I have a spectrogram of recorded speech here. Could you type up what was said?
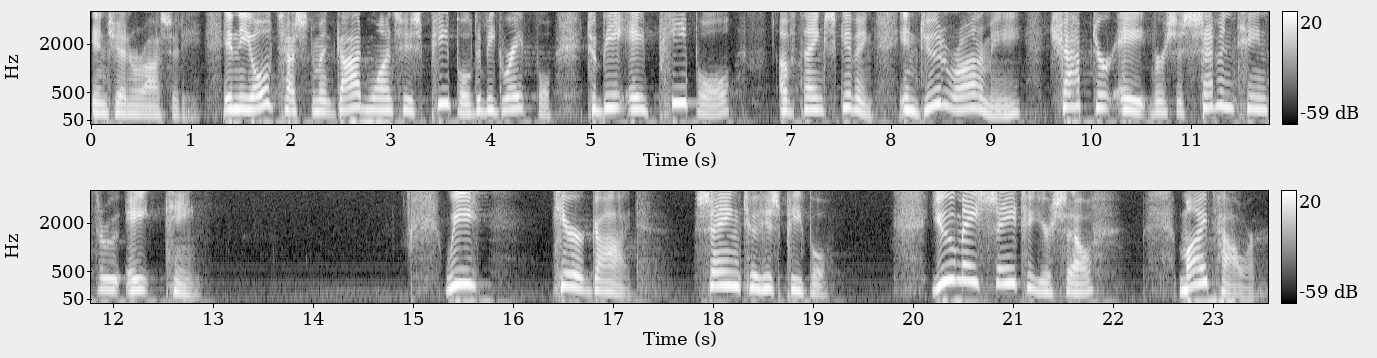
in generosity. In the Old Testament, God wants his people to be grateful, to be a people of thanksgiving. In Deuteronomy chapter 8, verses 17 through 18, we hear God saying to his people, You may say to yourself, My power,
